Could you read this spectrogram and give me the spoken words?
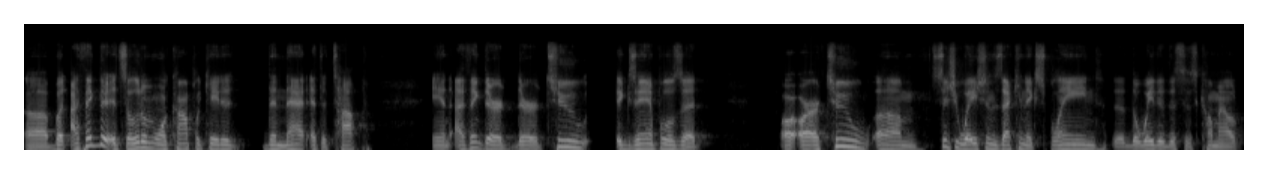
Uh, but I think that it's a little bit more complicated than that at the top, and I think there there are two examples that are, are two um, situations that can explain the, the way that this has come out.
